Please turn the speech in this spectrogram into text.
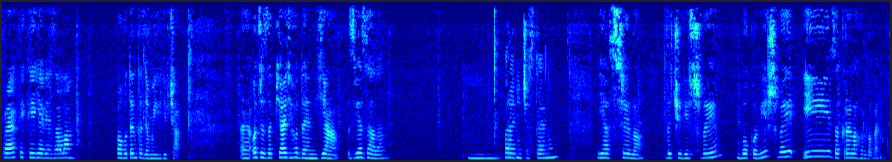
проект, який я в'язала павутинка для моїх дівчат. Отже, за 5 годин я зв'язала передню частину, я зшила плечові шви, бокові шви і закрила горловинку.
